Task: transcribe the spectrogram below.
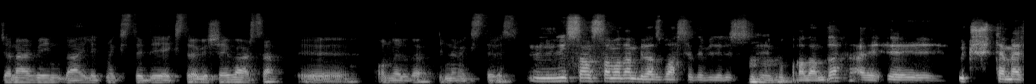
Caner Bey'in dahil etmek istediği ekstra bir şey varsa e, onları da dinlemek isteriz. Lisanslamadan biraz bahsedebiliriz Hı hı. e, bu bağlamda. Hani e, üç temel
